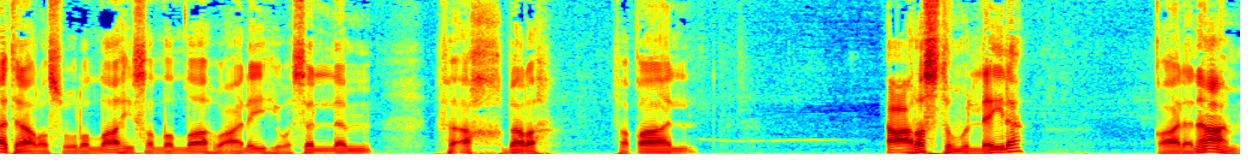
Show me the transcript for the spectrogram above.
أتى رسول الله صلى الله عليه وسلم فأخبره فقال أعرزتم الليل قال نعم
